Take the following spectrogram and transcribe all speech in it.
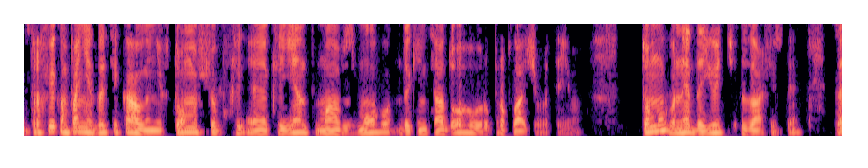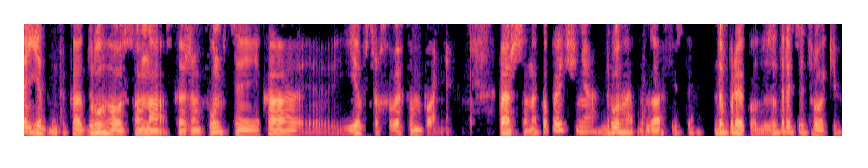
страхові компанії зацікавлені в тому, щоб е, клієнт мав змогу до кінця договору проплачувати його. Тому вони дають захисти. Це є така друга основна, скажімо, функція, яка е, є в страхових компаніях. Перша накопичення, друга захисти. До прикладу, за 30 років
